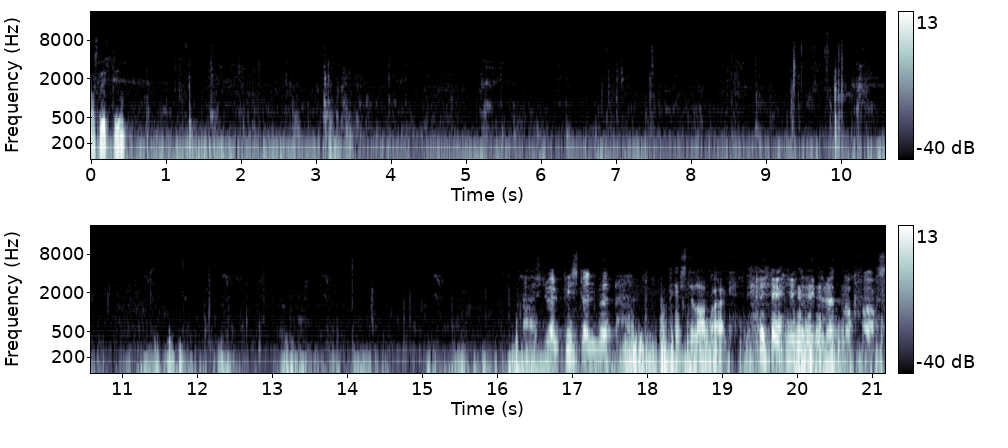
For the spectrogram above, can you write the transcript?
Car's lifting. It's dual piston, but It's still hard work. yeah, you need a lot more force.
